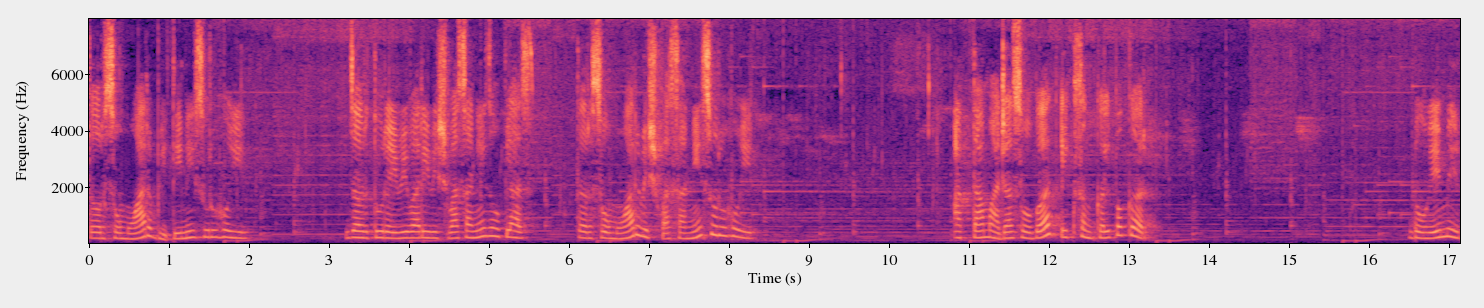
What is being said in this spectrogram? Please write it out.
तर सोमवार भीतीने सुरू होईल. जर तू रविवारी विश्वासाने झोपलास तर सोमवार विश्वासाने सुरू होईल. आत्ता माझ्यासोबत एक संकल्प कर. डोळे मीठ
